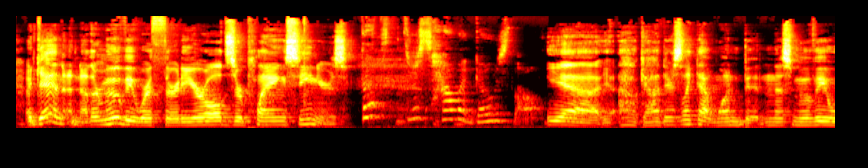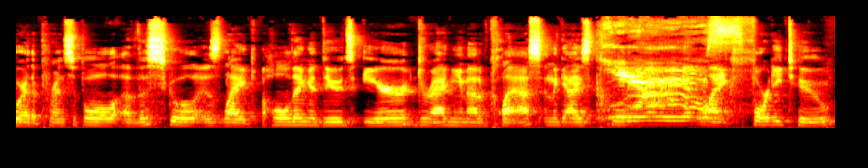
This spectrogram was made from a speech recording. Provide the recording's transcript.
Again, another movie where 30 year olds are playing seniors. That's just how it goes, though. Yeah, yeah. Oh god, there's like that one bit in this movie where the principal of the school is like holding a dude's ear, dragging him out of class, and the guy's clearly Yes! like 42.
